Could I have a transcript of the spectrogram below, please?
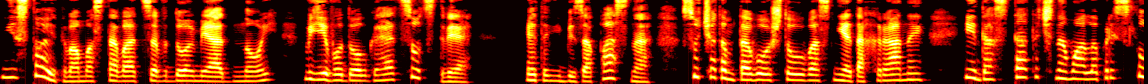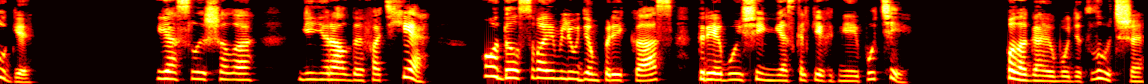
не стоит вам оставаться в доме одной в его долгое отсутствие. Это небезопасно, с учетом того, что у вас нет охраны и достаточно мало прислуги. Я слышала, генерал де Фатье отдал своим людям приказ, требующий нескольких дней пути. Полагаю, будет лучше,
